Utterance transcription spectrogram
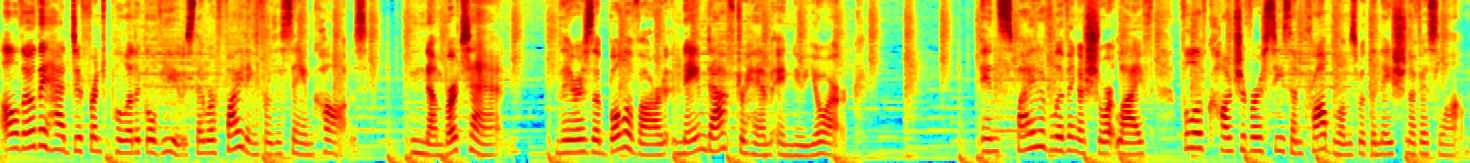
Although they had different political views, they were fighting for the same cause. Number 10. There is a boulevard named after him in New York. In spite of living a short life, full of controversies and problems with the Nation of Islam,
